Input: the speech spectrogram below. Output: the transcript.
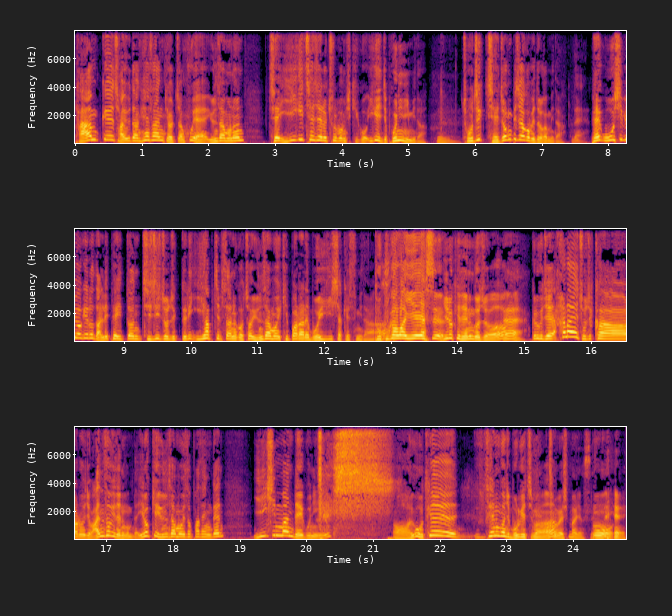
다함께 자유당 해산 결정 후에 윤사모는 제2기 체제를 출범시키고 이게 이제 본인입니다. 조직 재정비 작업에 들어갑니다. 네. 150여 개로 난립해 있던 지지 조직들이 이합 집산을 거쳐 윤사모의 깃발 아래 모이기 시작했습니다. 도쿠가와 이에야스. 이렇게 되는 거죠. 네. 그리고 이제 하나의 조직화로 이제 완성이 되는 겁니다. 이렇게 윤사모에서 파생된 20만 대군이 어, 이거 어떻게 세는 건지 모르겠지만 처음에 10만이었어요. 어,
